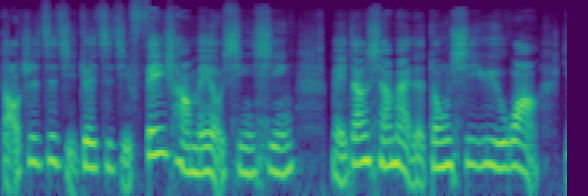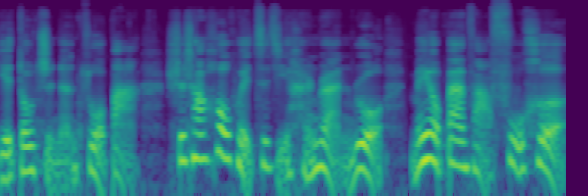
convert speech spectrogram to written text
导致自己对自己非常没有信心。每当想买的东西欲望也都只能作罢，时常后悔自己很软弱，没有办法负荷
